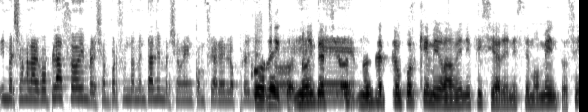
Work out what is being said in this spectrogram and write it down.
inversión a largo plazo, inversión por fundamental, inversión en confiar en los proyectos. Correcto, no inversión, no inversión porque me va a beneficiar en este momento, ¿sí?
